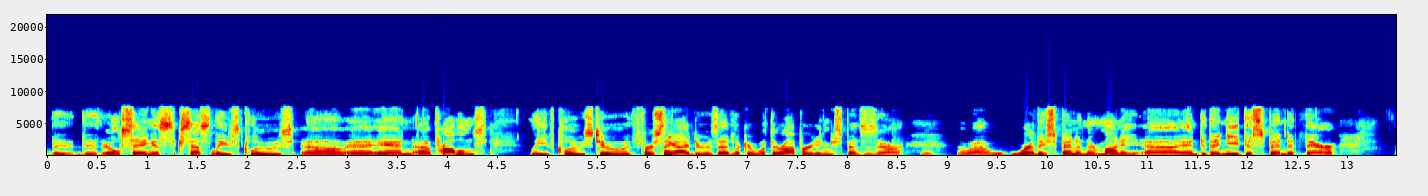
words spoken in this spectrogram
the, the old saying is success leaves clues uh, and uh, problems leave clues too. The first thing I do is I look at what their operating expenses are, yeah. uh, where are they spending their money, uh, and do they need to spend it there?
